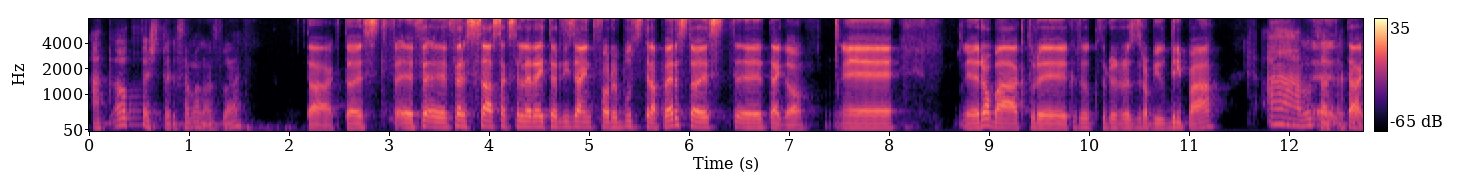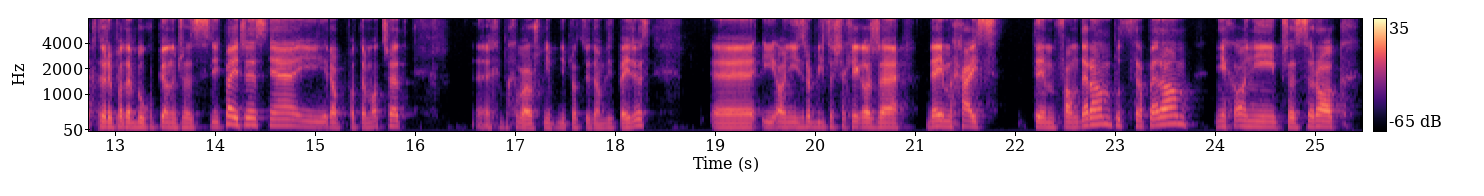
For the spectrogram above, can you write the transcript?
A to też taka sama nazwa. Tak, to jest First SaaS Accelerator Design for Bootstrappers, to jest e, tego e, Roba, który, który zrobił Dripa. A, no tak. Tak, tak, tak który tak. potem był kupiony przez Lead Pages, nie? I Rob potem odszedł. Chyba, chyba już nie, nie pracuje tam w Lead Pages. I oni zrobili coś takiego, że dajemy hajs tym founderom, bootstrapperom, niech oni przez rok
